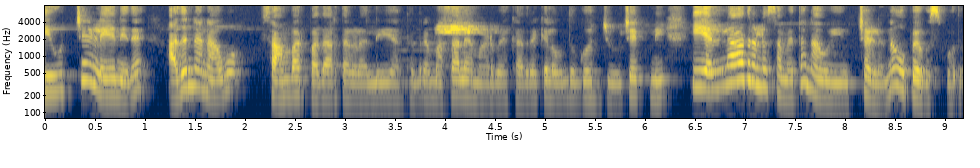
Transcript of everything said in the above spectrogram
ಈ ಹುಚ್ಚೆಳ್ಳು ಏನಿದೆ, ಅದನ್ನು ನಾವು ಸಾಂಬಾರ್ ಪದಾರ್ಥಗಳಲ್ಲಿ ಅಂತಂದರೆ ಮಸಾಲೆ ಮಾಡಬೇಕಾದ್ರೆ ಕೆಲವೊಂದು ಗೊಜ್ಜು, ಚಟ್ನಿ ಈ ಎಲ್ಲದರಲ್ಲೂ ಸಮೇತ ನಾವು ಈ ಹುಚ್ಚೆಳ್ಳನ್ನು ಉಪಯೋಗಿಸ್ಬೋದು.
